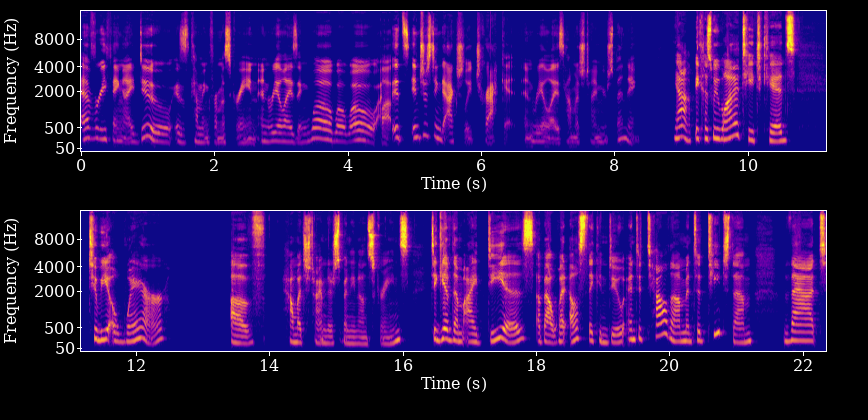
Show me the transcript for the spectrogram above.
everything I do is coming from a screen and realizing, whoa, whoa, whoa. Uh, it's interesting to actually track it and realize how much time you're spending. Yeah, because we want to teach kids to be aware of how much time they're spending on screens, to give them ideas about what else they can do, and to tell them and to teach them that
